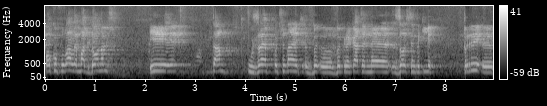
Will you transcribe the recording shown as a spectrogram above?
окупували Макдональдс. І там вже починають е, викрикати не зовсім такі при, е,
